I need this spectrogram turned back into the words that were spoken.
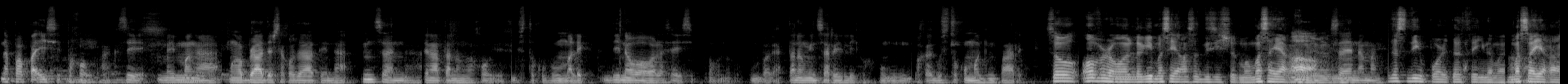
Napapaisip ako pa kasi may mga mga brothers ako dati na minsan na tinatanong ako if gusto ko bumalik. Hindi nawawala sa isip ko. No? Kumbaga, tanongin sarili ko kung baka gusto ko maging pare. So, overall, naging masaya ka sa decision mo. Masaya ka Oo, ngayon. masaya naman. That's the important thing naman. Masaya ka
